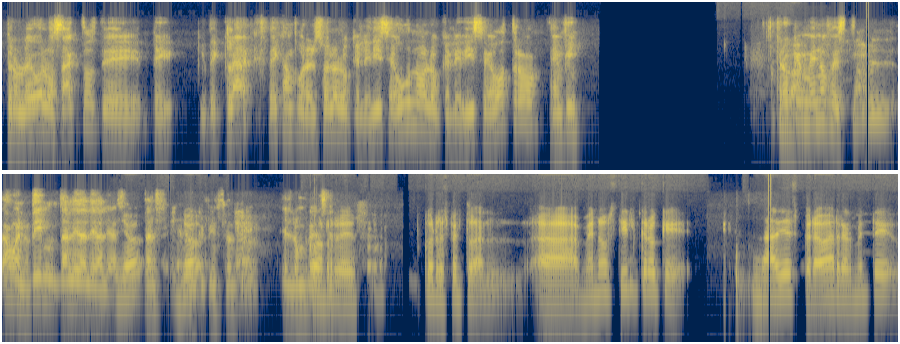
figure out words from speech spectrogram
pero luego los actos de, de, de, Clark dejan por el suelo lo que le dice uno, lo que le dice otro, en fin. Creo que menos Steel... Ah, bueno, dale, dale, dale. Yo, lo que piensas el hombre con respecto al, a Men of Steel, creo que nadie esperaba realmente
